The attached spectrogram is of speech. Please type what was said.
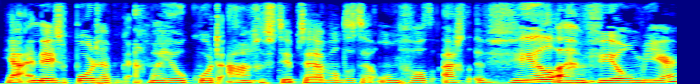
Ja, en deze poort heb ik echt maar heel kort aangestipt, hè, want het omvat echt veel en veel meer.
